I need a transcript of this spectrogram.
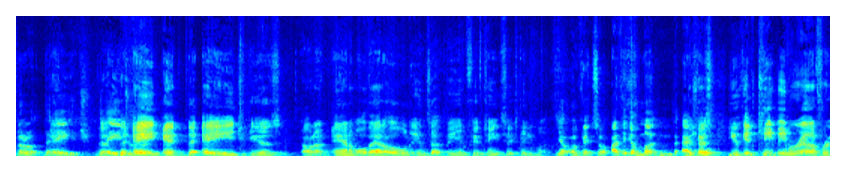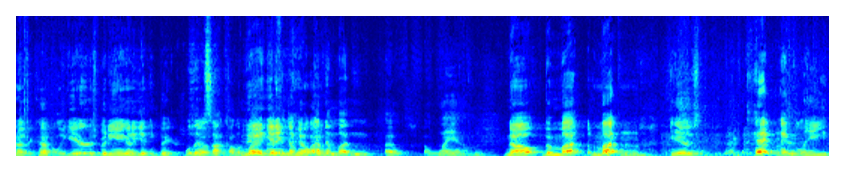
No, no, the age. The, age the of the age, and the age is on an animal that old ends up being 15, 16 months. Yeah, okay, so I think a mutton, the actual. Because you could keep him around for another couple of years, but he ain't gonna get any bigger. well, then So it's not called a you mutton. ain't get I him think the a- hell out Isn't a it. mutton a, a lamb? No, the mut, mutton is technically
